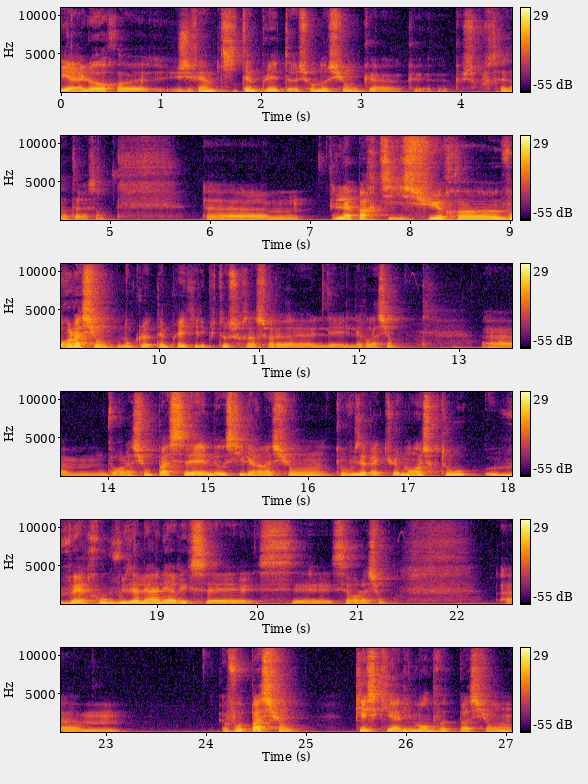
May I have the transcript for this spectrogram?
et alors, euh, j'ai fait un petit template sur Notion que, que, je trouve très intéressant. Euh, la partie sur euh, vos relations, donc le template il est plutôt sur ça, sur les, relations. vos relations passées, mais aussi les relations que vous avez actuellement et surtout vers où vous allez aller avec ces, ces relations. vos passions, qu'est-ce qui alimente votre passion?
